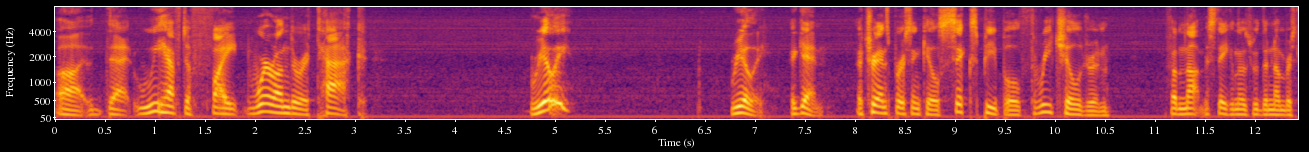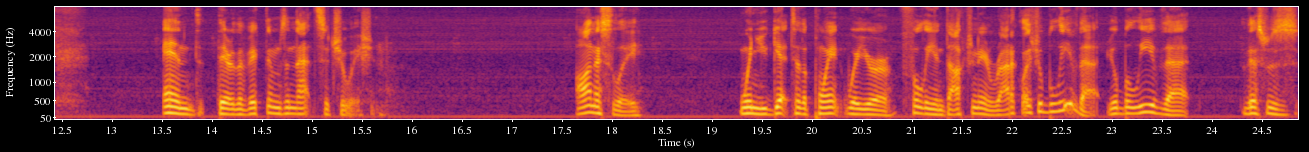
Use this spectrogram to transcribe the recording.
uh, that we have to fight, we're under attack. Really? Really? Again, a trans person kills six people, three children. If I'm not mistaken, those were the numbers. And they're the victims in that situation honestly, when you get to the point where you're fully indoctrinated and radicalized, you'll believe that. You'll believe that this was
